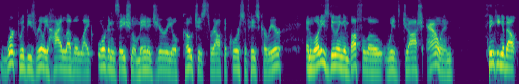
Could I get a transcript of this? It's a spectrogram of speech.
worked with these really high level like organizational managerial coaches throughout the course of his career. And what he's doing in Buffalo with Josh Allen, thinking about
